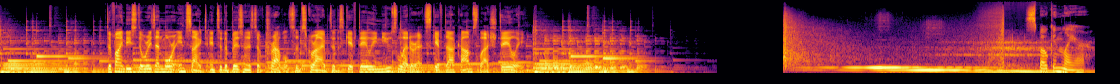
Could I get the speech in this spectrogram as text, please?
To find these stories and more insight into the business of travel, subscribe to the Skift Daily newsletter at skift.com/daily. Spoken Layer.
